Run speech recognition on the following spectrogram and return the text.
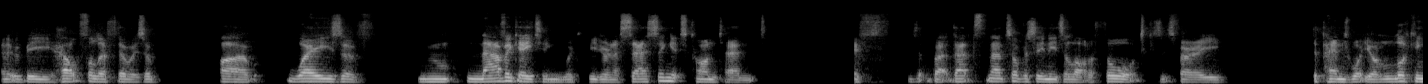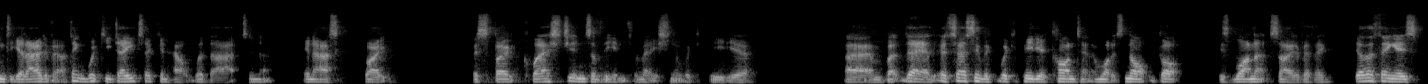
And it would be helpful if there was a uh, ways of navigating Wikipedia and assessing its content. If but that's that's obviously needs a lot of thought because it's very depends what you're looking to get out of it. I think Wikidata can help with that in in ask quite bespoke questions of the information in Wikipedia. Um, but there, assessing the Wikipedia content and what it's not got is one side of a thing. The other thing is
